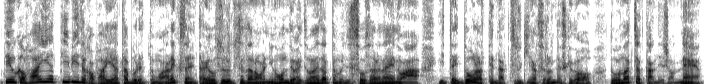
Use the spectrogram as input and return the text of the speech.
っていうか、Fire TV とか Fire タブレットも Alexa に対応するって言ってたのは日本ではいつまで経っても実装されないのは一体どうなってんだっていう気がするんですけど、どうなっちゃったんでしょうね。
